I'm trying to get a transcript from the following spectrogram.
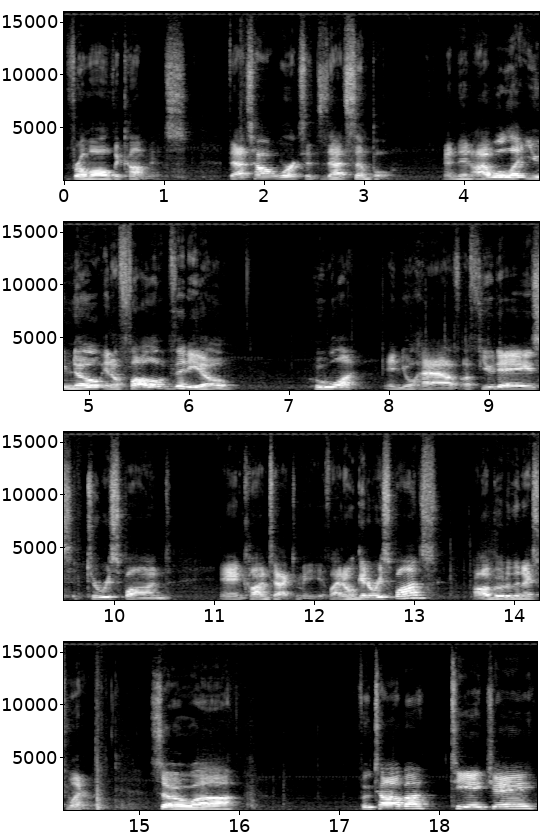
from all the comments. That's how it works. It's that simple. And then I will let you know in a follow-up video who won. And you'll have a few days to respond and contact me. If I don't get a response, I'll go to the next winner. So, uh, Futaba, T8J,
